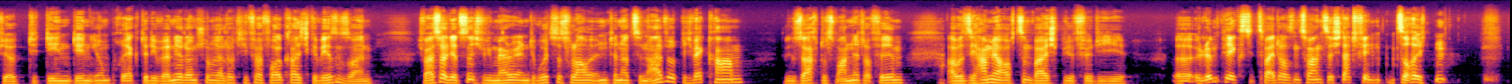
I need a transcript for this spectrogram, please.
ja, die, den, den ihren Projekte, die werden ja dann schon relativ erfolgreich gewesen sein. Ich weiß halt jetzt nicht, wie Mary and the Witch's Flower international wirklich wegkam. Wie gesagt, das war ein netter Film. Aber sie haben ja auch zum Beispiel für die äh, Olympics, die 2020 stattfinden sollten,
